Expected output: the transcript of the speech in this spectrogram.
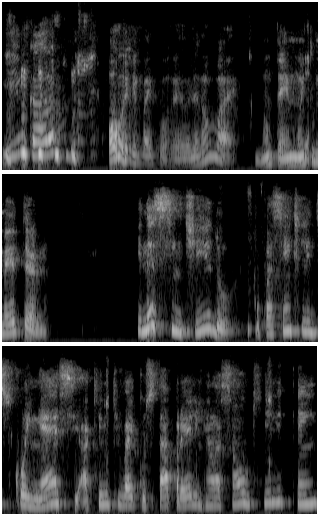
E o cara, ou ele vai correr, ou ele não vai. Não tem muito meio termo. E nesse sentido, o paciente ele desconhece aquilo que vai custar para ele em relação ao que ele tem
